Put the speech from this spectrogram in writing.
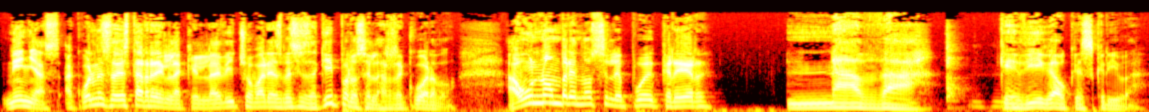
Niñas, acuérdense de esta regla que la he dicho varias veces aquí, pero se las recuerdo. A un hombre no se le puede creer nada que diga o que escriba.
